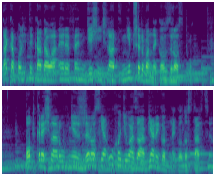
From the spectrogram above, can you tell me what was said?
taka polityka dała RFN 10 lat nieprzerwanego wzrostu. Podkreśla również, że Rosja uchodziła za wiarygodnego dostawcę.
